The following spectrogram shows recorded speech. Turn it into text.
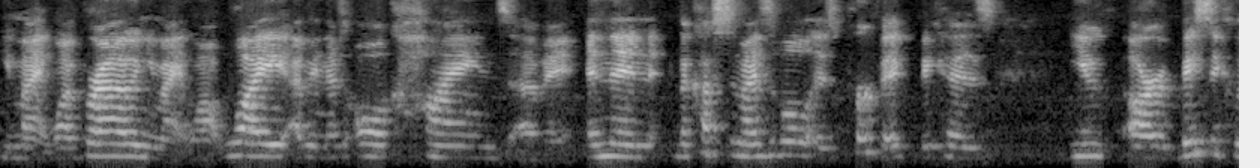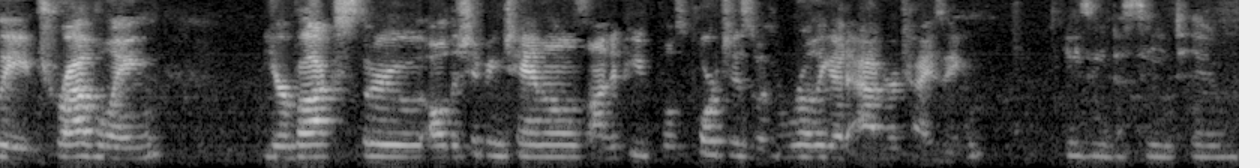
you might want brown you might want white i mean there's all kinds of it and then the customizable is perfect because you are basically traveling your box through all the shipping channels onto people's porches with really good advertising Easy to see too.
